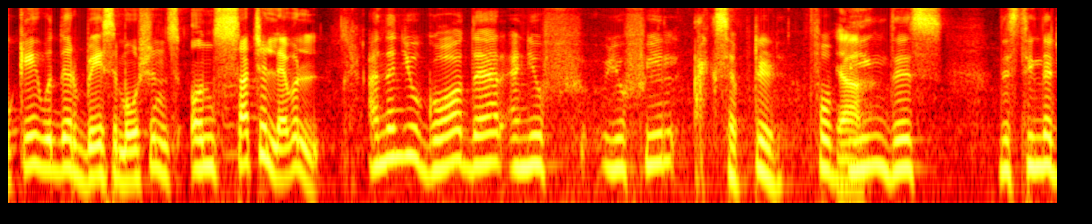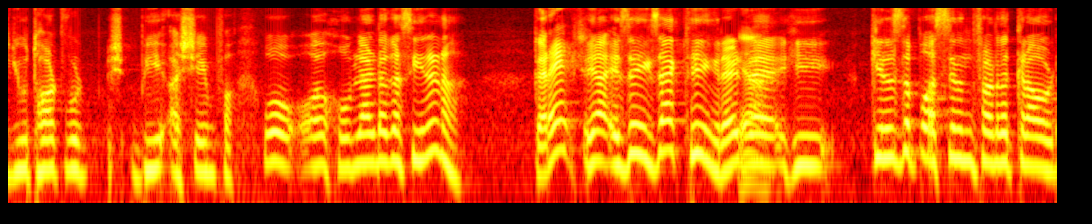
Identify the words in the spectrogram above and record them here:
okay with their base emotions on such a level and then you go out there and you f- you feel accepted for Yeah. being this this thing that you thought would sh- be ashamed for. Oh, oh Homelander का scene है ना? correct Yeah, it's the exact thing, right? Yeah. Where he kills the person in front of the crowd,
